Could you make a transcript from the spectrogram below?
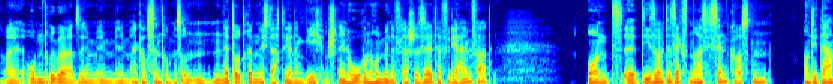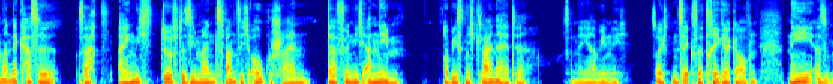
weil oben drüber, also im, im, im Einkaufszentrum ist unten ein Netto drin. Ich dachte ja, dann gehe ich schnell hoch und hole mir eine Flasche Selter für die Heimfahrt. Und äh, die sollte 36 Cent kosten. Und die Dame an der Kasse sagt, eigentlich dürfte sie meinen 20-Euro-Schein dafür nicht annehmen. Ob ich es nicht kleiner hätte. So, nee, habe ich nicht. Soll ich den Sechserträger kaufen? Nee, also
